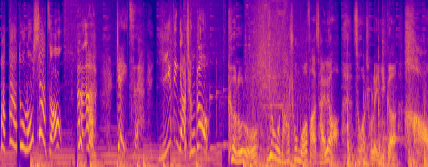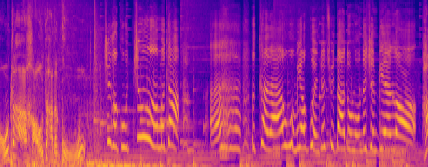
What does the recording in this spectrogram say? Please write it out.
把大肚龙吓走。嗯嗯，这次一定要成功。克鲁鲁又拿出魔法材料，做出了一个好大好大的鼓。这个鼓这么大，啊，看来我们要滚着去大肚龙的身边了。好，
